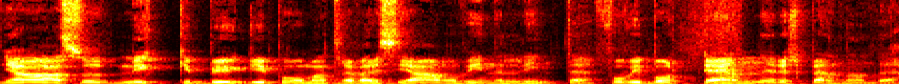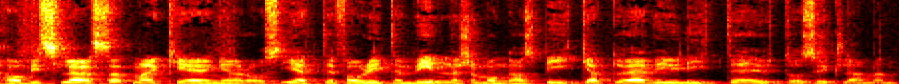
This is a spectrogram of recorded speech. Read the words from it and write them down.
Ja, alltså mycket bygger på om Traversiamo vinner eller inte. Får vi bort den är det spännande. Har vi slösat markeringar och jättefavoriten vinner som många har spikat, då är vi ju lite ute och cyklar, men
